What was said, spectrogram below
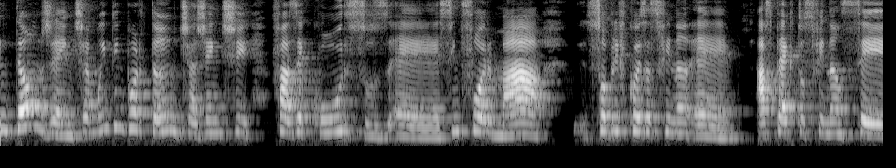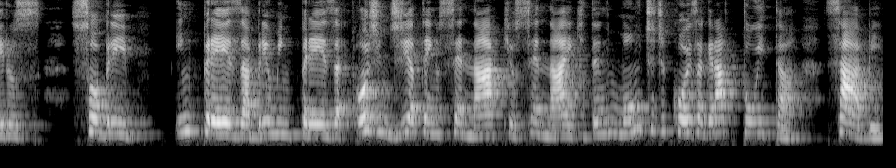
Então, gente, é muito importante a gente fazer cursos, é, se informar sobre coisas, é, aspectos financeiros, sobre empresa, abrir uma empresa. Hoje em dia tem o Senac, o Senai, que tem um monte de coisa gratuita, sabe?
